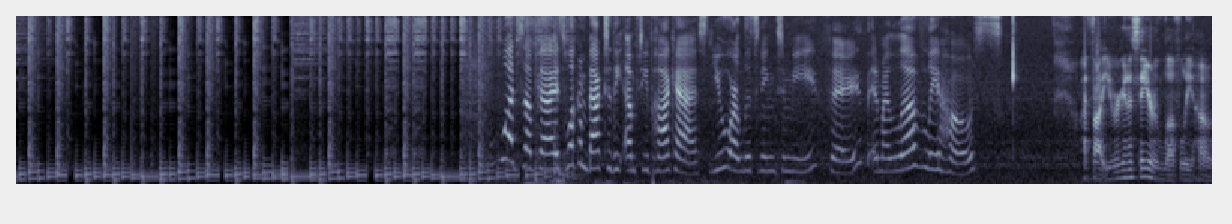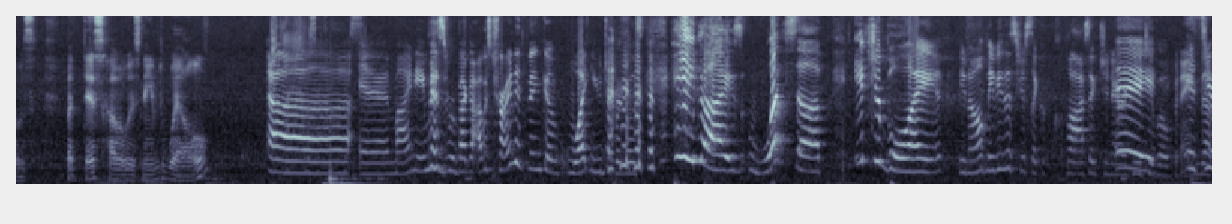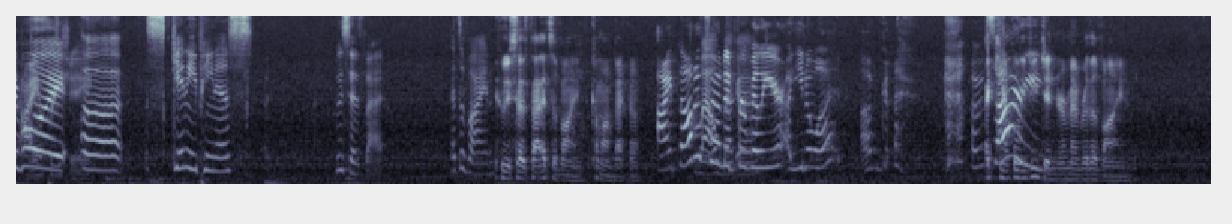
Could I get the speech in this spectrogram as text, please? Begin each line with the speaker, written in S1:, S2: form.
S1: What's up, guys? Welcome back to the Empty Podcast. You are listening to me, Faith, and my lovely hosts.
S2: I thought you were gonna say your lovely hose, but this hoe is named Will.
S3: Uh, and my name is Rebecca. I was trying to think of what YouTuber goes, hey guys, what's up? It's your boy. You know, maybe that's just like a classic generic
S1: Hey,
S3: YouTube opening.
S1: it's
S3: that
S1: your
S3: I
S1: boy,
S3: appreciate.
S1: uh, Skinny Penis.
S3: Who says that?
S1: That's a vine.
S2: Who says that? It's a vine. Come on, Becca.
S3: I thought it
S1: Wow,
S3: sounded
S1: Becca.
S3: familiar. Uh, You know what? I'm good. I'm
S2: I
S3: sorry.
S2: can't believe you didn't remember the vine.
